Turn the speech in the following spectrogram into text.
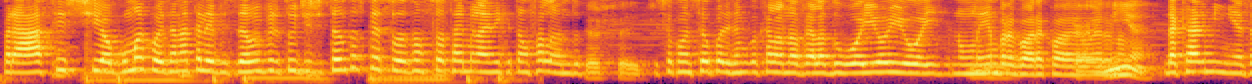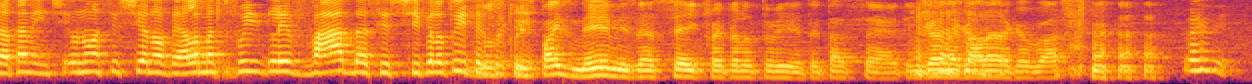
para assistir alguma coisa na televisão em virtude de tantas pessoas na sua timeline que estão falando. Perfeito. Isso aconteceu, por exemplo, com aquela novela do Oi Oi Oi. Não hum. lembro agora qual Carminha? era. Carminha? Da Carminha, exatamente. Eu não assisti a novela, mas fui levada a assistir pelo Twitter. Um dos porque... principais memes, eu sei que foi pelo Twitter, tá certo. Engana a galera que eu gosto. foi mesmo.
